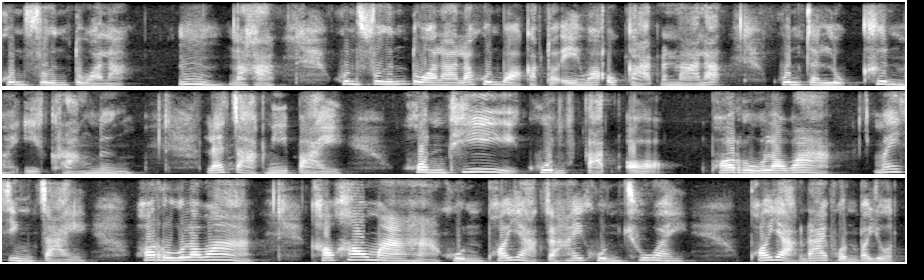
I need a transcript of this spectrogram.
คุณฟื้นตัวละ อืมนะคะ คุณฟื้นตัวละแล้วคุณบอกกับตัวเองว่าโอกาสมันมาละ คุณจะลุกขึ้นมาอีกครั้งหนึ่ง และจากนี้ไป คนที่คุณตัดออก เพราะรู้แล้วว่าไม่จริงใจ เพราะรู้แล้วว่า เขาเข้ามาหาคุณ เพราะอยากจะให้คุณช่วย เพราะอยากได้ผลประโยชน์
